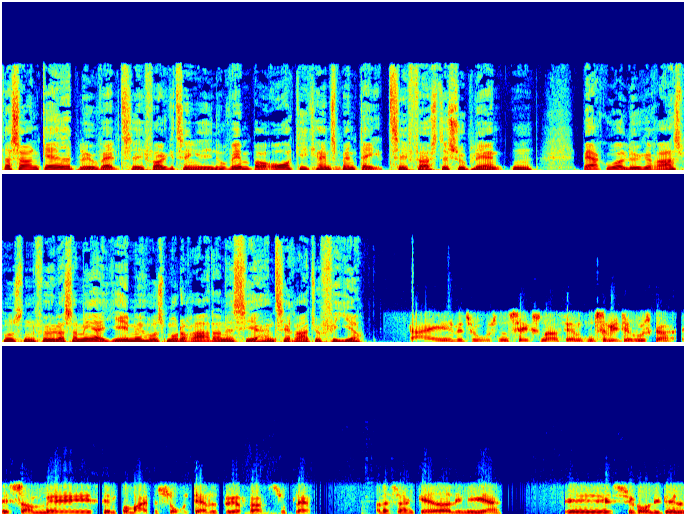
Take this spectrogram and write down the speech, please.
Da Søren Gade blev valgt til Folketinget i november, overgik hans mandat til første suppleanten. Bergur Løkke Rasmussen føler sig mere hjemme hos Moderaterne, siger han til Radio 4. Der er 11.615, så vidt jeg husker, øh, som øh, stemte på mig person. Derved blev jeg første supplant. Og da Søren Gade og Linnea øh, Søgaard Liddell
